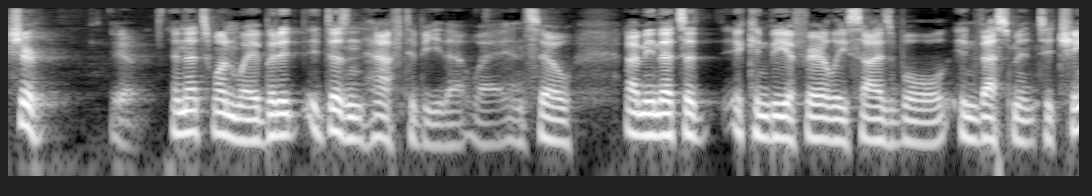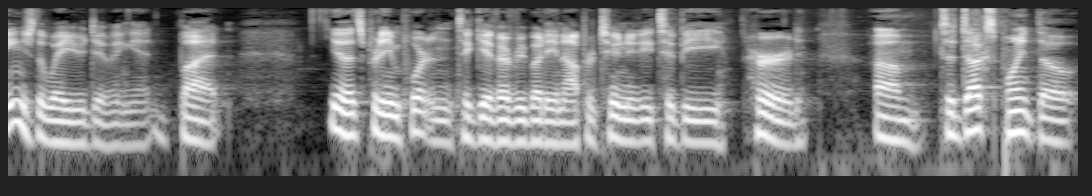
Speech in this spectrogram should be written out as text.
Sure. Yeah. And that's one way, but it, it doesn't have to be that way. And so, I mean, that's a, it can be a fairly sizable investment to change the way you're doing it. But, you know, it's pretty important to give everybody an opportunity to be heard. Um, to Duck's point, though,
